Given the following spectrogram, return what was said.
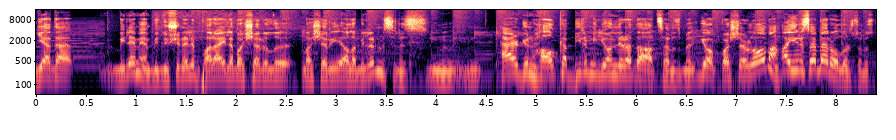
Ya da bilemiyorum bir düşünelim parayla başarılı başarıyı alabilir misiniz? Her gün halka 1 milyon lira dağıtsanız mı? Yok başarılı olma. Hayırsever olursunuz.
